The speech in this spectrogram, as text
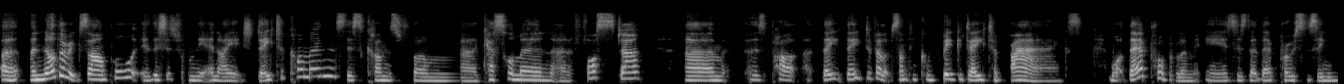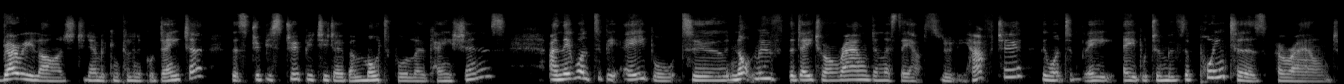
Uh, another example, this is from the NIH Data Commons. This comes from uh, Kesselman and Foster. Um, as part, they, they developed something called big data bags. What their problem is, is that they're processing very large genomic and clinical data that's distributed over multiple locations. And they want to be able to not move the data around unless they absolutely have to. They want to be able to move the pointers around.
